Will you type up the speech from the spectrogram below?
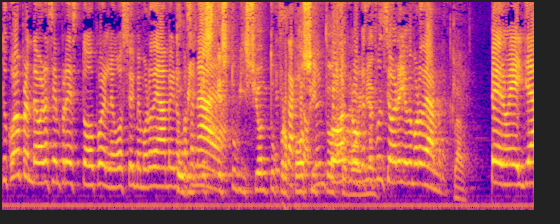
Tú como emprendedora siempre es todo por el negocio y me muero de hambre y no Tu pasa nada. es, es tu visión, tu Exacto, propósito, no tu importa, porque esto movimiento. funcione, yo me muero de hambre. Claro. Pero ella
